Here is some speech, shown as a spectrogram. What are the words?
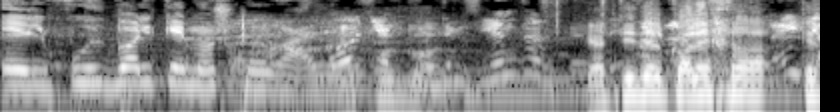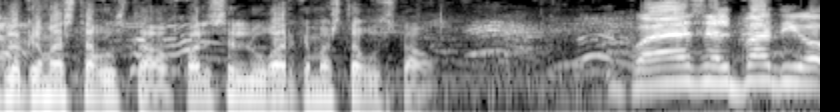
el fútbol que hemos jugado. El fútbol. ¿Y a ti del colegio qué es lo que más te ha gustado? ¿Cuál es el lugar que más te ha gustado? Pues el patio.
